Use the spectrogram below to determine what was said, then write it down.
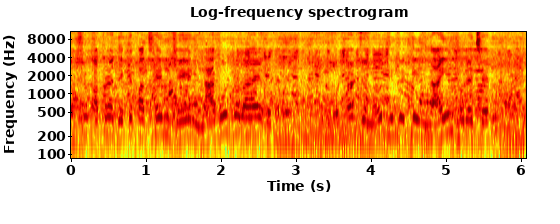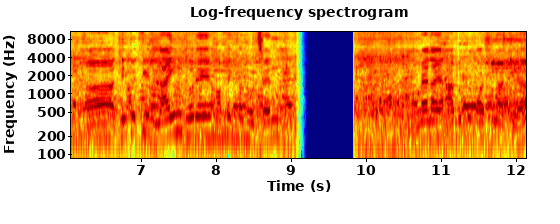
দর্শক আপনারা দেখতে পাচ্ছেন যে নাগরদোলায় ওঠার জন্য দীর্ঘ একটি লাইন ধরেছেন দীর্ঘ একটি লাইন ধরে অপেক্ষা করছেন মেলায় আগত দর্শনার্থীরা।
